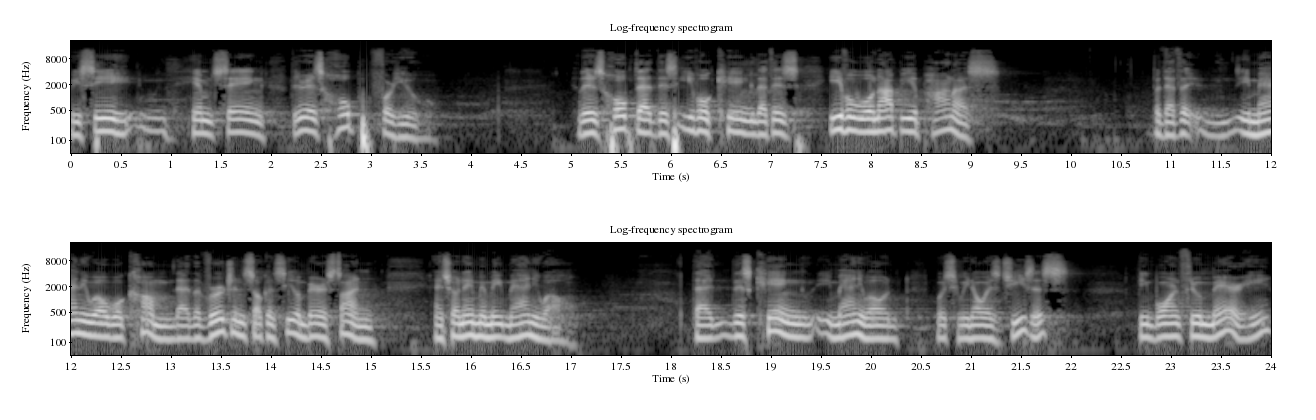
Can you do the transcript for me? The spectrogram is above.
we see him saying, There is hope for you. There's hope that this evil king, that this evil will not be upon us, but that the Emmanuel will come, that the virgin shall conceive and bear a son, and shall name him Emmanuel. That this king, Emmanuel, which we know as Jesus, being born through Mary,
